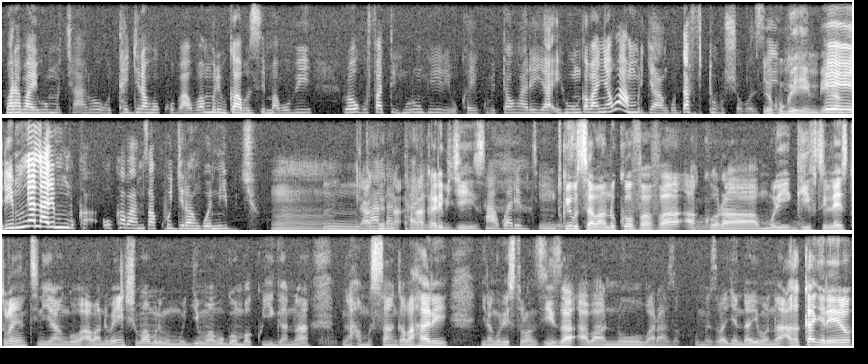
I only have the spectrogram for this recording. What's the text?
warabayeho mu cyaro utagira aho kuba uba muri bwa buzima bubi rero gufata inkuru nk'iri ukayikubitaho hariya ihungabanya wa muryango udafite ubushobozi. Yo kuguhimbira. Eh, rimwe na rimwe uka- ukabanza kugira ngo ni byo. Mm, Mm, ntago ari byiza. Ntabwo ari Mm, byiza twibutsa abantu ko vava akora muri gift restaurant ngira ngo abantu benshi muba muri mu mujyi muba mugomba kuyigana mwahamusanga abahari ngira ngo restaurant nziza abantu baraza gukomeza bagenda bayibona aka kanya rero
